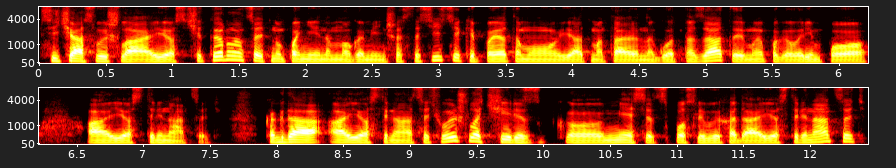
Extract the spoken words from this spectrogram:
Сейчас вышла iOS 14, но по ней намного меньше статистики, поэтому я отмотаю на год назад, и мы поговорим по iOS 13. Когда iOS 13 вышла, через э, месяц после выхода iOS 13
